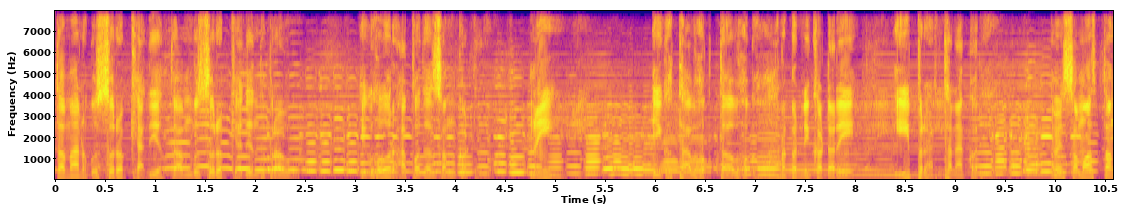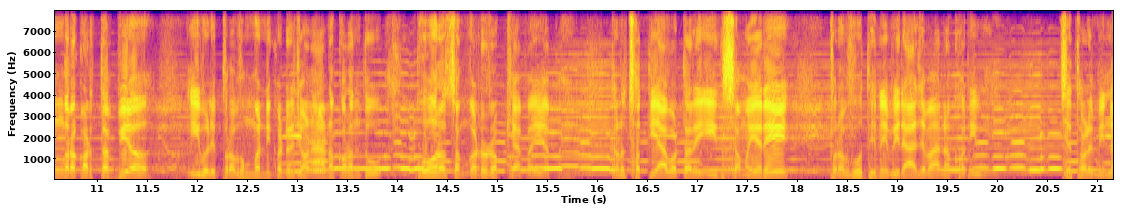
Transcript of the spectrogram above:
ଭକ୍ତମାନଙ୍କୁ ସୁରକ୍ଷା ଦିଅନ୍ତୁ ଆମକୁ ସୁରକ୍ଷା ଦିଅନ୍ତୁ ପ୍ରଭୁ। ଏ ଘୋର ଆପଦ ସଙ୍କଟ ନେଇ এই କଥା ଭକ୍ତ ଭଗବାନଙ୍କ ନିକଟରେ ଏଇ ପ୍ରାର୍ଥନା କରି ଆମେ ସମସ୍ତଙ୍କର କର୍ତ୍ତବ୍ୟ ଏଇଭଳି ପ୍ରଭୁଙ୍କ ନିକଟରେ ଜଣାଣ କରନ୍ତୁ ଘୋର ସଙ୍କଟରୁ ରକ୍ଷା ପାଇବା ପାଇଁ। ତେଣୁ ଛତିଆ ବଟରେ ଏଇ ସମୟରେ ପ୍ରଭୁ ଦିନେ ବିରାଜମାନ କରିବେ। ଯେତେବେଳେ ମୀନ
